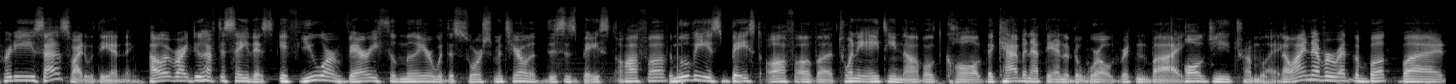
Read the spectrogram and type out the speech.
pretty satisfied with the ending. However, I do have to say this if you are very familiar with the source material that this is based off of, the movie is based off of a 2018 novel called The Cabin at the End of the World, written by Paul G. Tremblay. Now, I never read the book, but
